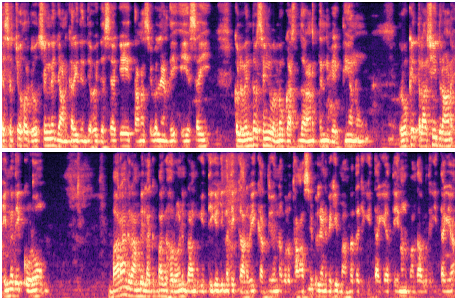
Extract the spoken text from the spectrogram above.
ਐਸਐਚਓ ਹਰਜੋਤ ਸਿੰਘ ਨੇ ਜਾਣਕਾਰੀ ਦਿੰਦੇ ਹੋਏ ਦੱਸਿਆ ਕਿ ਥਾਣਾ ਸਿਵਲ ਲਾਈਨ ਦੇ ਏਐਸਆਈ ਕੁਲਵਿੰਦਰ ਸਿੰਘ ਵੱਲੋਂ ਗਸ਼ਤ ਦੌਰਾਨ ਤਿੰਨ ਵਿਅਕਤੀਆਂ ਨੂੰ ਰੋਕੇ ਤਲਾਸ਼ੀ ਦੌਰਾਨ ਇਹਨਾਂ ਦੇ ਕੋਲੋਂ 12 ਗ੍ਰਾਮ ਦੇ ਲਗਭਗ ਹੈਰੋਇਨ ਬਰਾਮਦ ਕੀਤੀ ਗਈ, ਜਿਨ੍ਹਾਂ ਤੇ ਕਾਰਵਾਈ ਕਰਦੇ ਹੋਏ ਇਹਨਾਂ ਵੱਲੋਂ ਥਾਣਾ ਸਿਵਲ ਲਾਈਨ ਵਿਖੇ ਮਾਮਲਾ ਦਰਜ ਕੀਤਾ ਗਿਆ ਤੇ ਇਹਨਾਂ ਨੂੰ ਬੰਦਾਵਲਤ ਕੀਤਾ ਗਿਆ।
